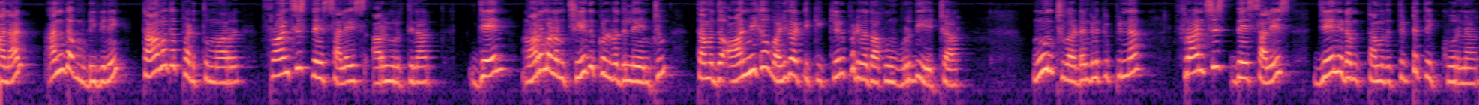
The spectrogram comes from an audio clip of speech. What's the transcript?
ஆனால் அந்த முடிவினை தாமதப்படுத்துமாறு பிரான்சிஸ் தே சலேஸ் அறிவுறுத்தினார். ஜேன் மறுமணம் செய்து கொள்வதில்லை என்றும் தமது ஆன்மீக வழிகாட்டிக்கு கீழ்ப்படிவதாகவும் உறுதியேற்றார். மூன்று வருடங்களுக்கு பின்னர் பிரான்சிஸ் தே சலேஸ் ஜேனிடம் தமது திட்டத்தை கூறினார்.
